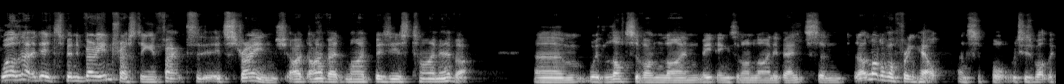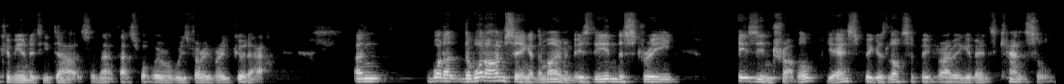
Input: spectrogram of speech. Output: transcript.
Well, no, it's been very interesting. In fact, it's strange. I, I've had my busiest time ever um, with lots of online meetings and online events and a lot of offering help and support, which is what the community does. And that, that's what we're always very, very good at. And what, the, what I'm seeing at the moment is the industry is in trouble, yes, because lots of people are having events cancelled.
